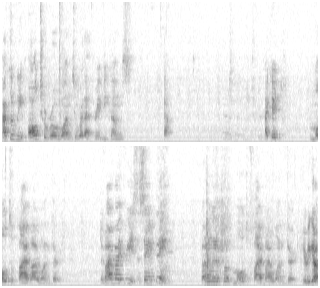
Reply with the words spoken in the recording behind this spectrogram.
how could we alter row 1 to where that 3 becomes 1? I could multiply by 1 third. Divide by 3 is the same thing, but I'm going to put multiply by 1 third. Here we go.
